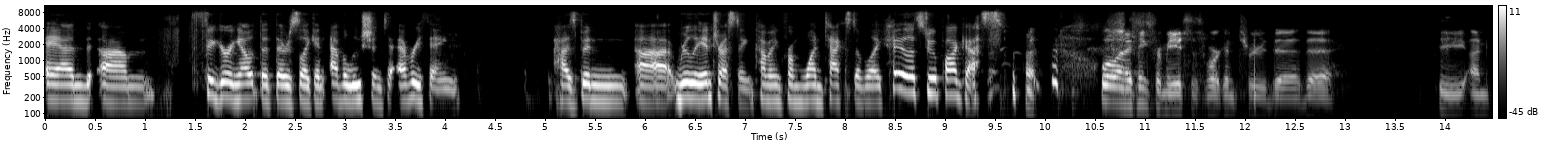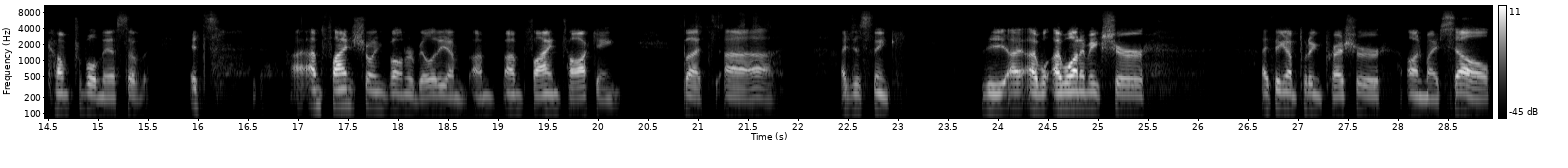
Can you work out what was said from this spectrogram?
and um, figuring out that there's like an evolution to everything has been uh, really interesting coming from one text of like, hey, let's do a podcast. well, and I think for me, it's just working through the the the uncomfortableness of it's. I'm fine showing vulnerability. I'm I'm I'm fine talking, but uh, I just think the I I, I want to make sure. I think I'm putting pressure on myself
